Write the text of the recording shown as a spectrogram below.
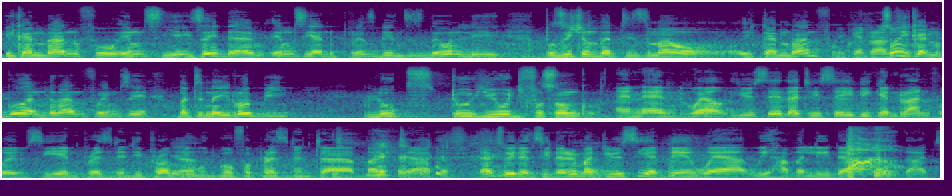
He can run for MCA. He said um, MCA and president is the only position that is now he can run for. He can run so for. he can go and run for MCA. But Nairobi looks too huge for Sonko. And and well, you say that he said he can run for MCA and president. He probably Yeah. would go for president. Uh, but uh, let's wait and see. Nerima, do you see a day where we have a leader of that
